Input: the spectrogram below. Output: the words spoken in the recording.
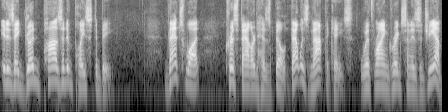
It is a good, positive place to be. That's what Chris Ballard has built. That was not the case with Ryan Grigson as a GM.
